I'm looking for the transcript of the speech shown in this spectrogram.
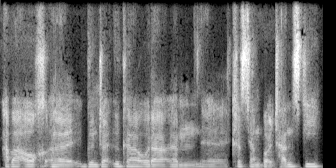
Aber auch äh, Günter Uecker oder ähm, äh, Christian Boltanski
